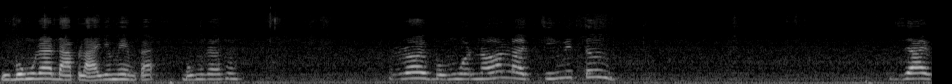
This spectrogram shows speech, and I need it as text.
bị bung ra đạp lại cho em cái bung ra thôi rồi bụng của nó là 94 dài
